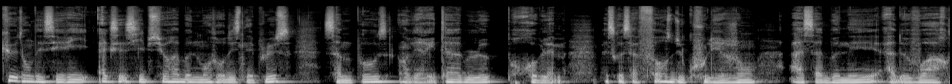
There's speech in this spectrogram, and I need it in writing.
que dans des séries accessibles sur abonnement sur Disney+, ça me pose un véritable problème. Parce que ça force du coup les gens à s'abonner, à devoir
